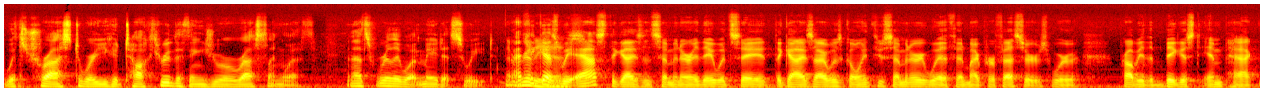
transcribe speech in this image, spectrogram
with trust where you could talk through the things you were wrestling with. And that's really what made it sweet. It I really think as is. we asked the guys in seminary, they would say the guys I was going through seminary with and my professors were probably the biggest impact.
